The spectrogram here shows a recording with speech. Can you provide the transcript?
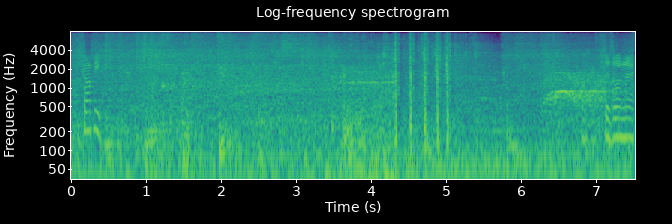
Copy. There's one there.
